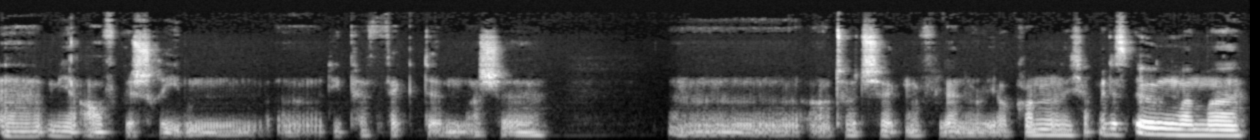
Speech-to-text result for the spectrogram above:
äh, mir aufgeschrieben. Äh, die perfekte Masche. Äh, Arthur Checken, Flannery O'Connell. Ich habe mir das irgendwann mal.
